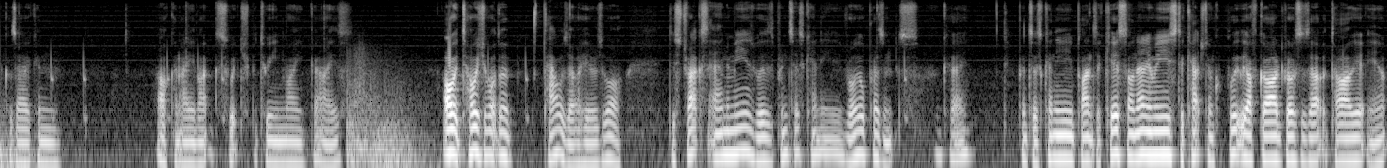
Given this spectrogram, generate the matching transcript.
Because I can... Oh, can I, like, switch between my guys? Oh, it tells you what the towers are here as well. Distracts enemies with Princess Kenny royal presence. Okay. Princess Kenny plants a kiss on enemies to catch them completely off guard, grosses out the target, yep.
